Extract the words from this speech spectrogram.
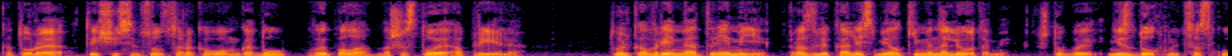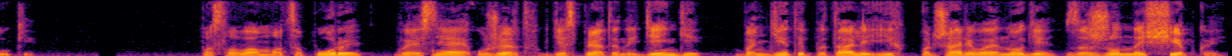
которая в 1740 году выпала на 6 апреля – только время от времени развлекались мелкими налетами, чтобы не сдохнуть со скуки. По словам Мацапуры, выясняя у жертв, где спрятаны деньги, бандиты пытали их, поджаривая ноги зажженной щепкой.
